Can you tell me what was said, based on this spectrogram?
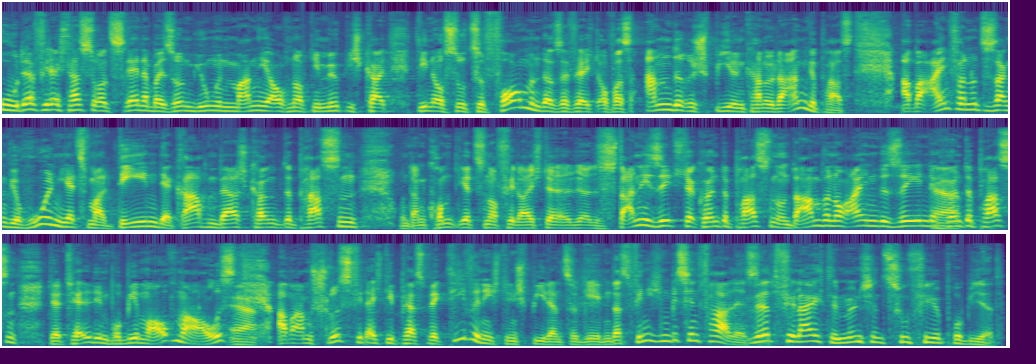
Oder vielleicht hast du als Trainer bei so einem jungen Mann ja auch noch die Möglichkeit, den auch so zu formen, dass er vielleicht auch was anderes spielen kann oder angepasst. Aber einfach nur zu sagen, wir holen jetzt mal den, der Gravenberg könnte passen und dann kommt jetzt noch vielleicht der, der Stanisic, der könnte passen und da haben wir noch einen gesehen, der Ja. könnte passen. Der Tell, den probieren wir auch mal aus. Ja. Aber am Schluss vielleicht die Perspektive nicht den Spielern zu geben, das finde ich ein bisschen fahrlässig. Wird vielleicht in München zu viel probiert.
